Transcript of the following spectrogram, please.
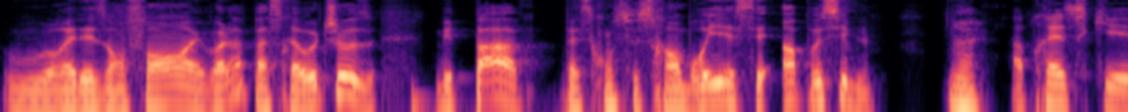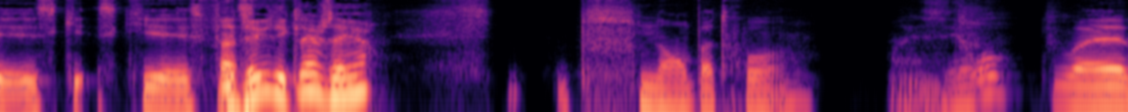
ou aurait des enfants et voilà, passerait à autre chose. Mais pas parce qu'on se serait embrouillé, c'est impossible. Après, ce qui est, ce qui est, ce qui est, T'as déjà eu des clashs d'ailleurs? Pff, non, pas trop. Zéro. Ouais,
